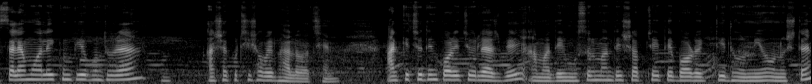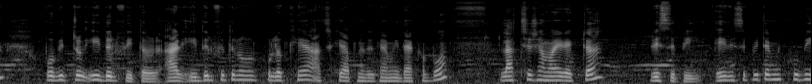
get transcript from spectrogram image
আসসালামু আলাইকুম প্রিয় বন্ধুরা। আশা করছি সবাই ভালো আছেন। আর কিছুদিন পরে চলে আসবে আমাদের মুসলমানদের সবচাইতে বড় একটি ধর্মীয় অনুষ্ঠান, পবিত্র ঈদ উল ফিতর। আর ঈদ উল ফিতর উপলক্ষে আজকে আপনাদেরকে আমি দেখাবো লাচ্ছে সামাইয়ের একটা রেসিপি এই রেসিপিটা আমি খুবই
